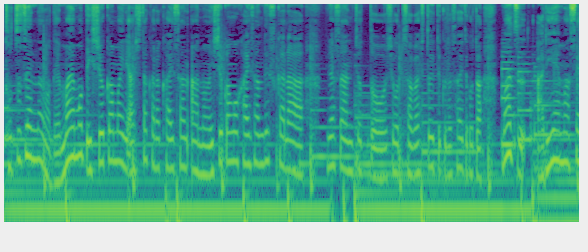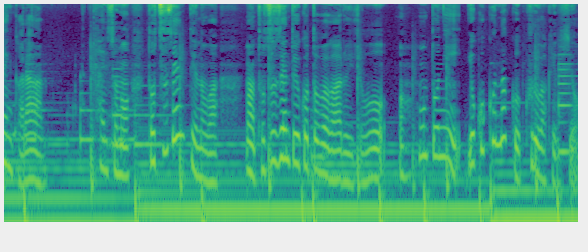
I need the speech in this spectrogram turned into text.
突然なので前もって1週間前に明日から解散あの1週間後解散ですから皆さんちょっと仕事探しといてくださいってことはまずありえませんからやはりその突然っていうのは、まあ、突然という言葉がある以上あ本当に予告なく来るわけですよ。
